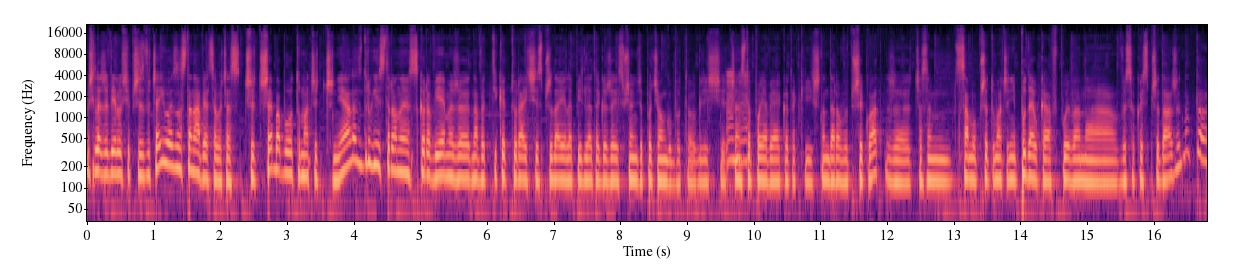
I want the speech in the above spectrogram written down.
myślę, że wielu się przyzwyczaiło i zastanawia cały czas, czy trzeba było tłumaczyć, czy nie, ale z drugiej strony, skoro wiemy, że nawet Ticket to Ride się sprzedaje lepiej dlatego, że jest wsiąść do pociągu, bo to gdzieś się Mhm. często pojawia jako taki sztandarowy przykład, że czasem samo przetłumaczenie pudełka wpływa na wysokość sprzedaży, no to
